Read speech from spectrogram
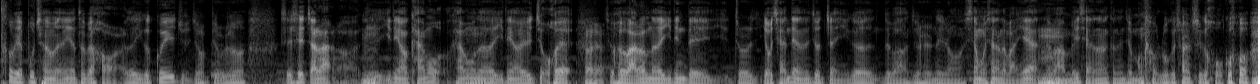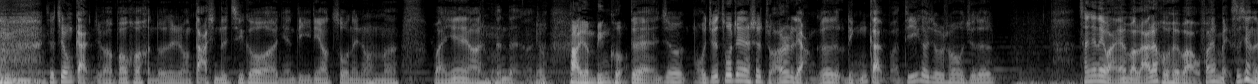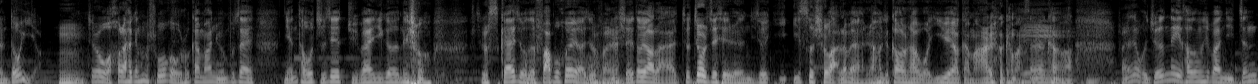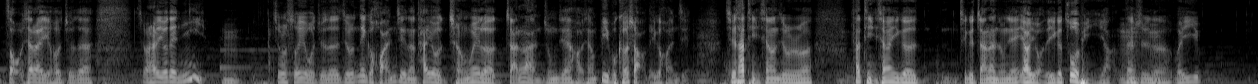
特别不成文也特别好玩的一个规矩，就是比如说谁谁展览了，嗯就是一定要开幕，开幕呢一定要有酒会，哎，酒会完了呢一定得就是有钱点的就整一个对吧？就是那种像模像样的晚宴对吧？嗯没钱呢可能就门口撸个串吃个火锅，嗯，就这种感觉吧，包括很多的这种大型的机构啊，年底一定要做那种什么晚宴啊，什么等等啊。就有大宴宾客，对，就我觉得做这件事主要是两个灵感吧。第一个就是说，我觉得参加那晚宴吧，来来回回吧，我发现每次见的人都一样。嗯，就是我后来还跟他们说过，我说干嘛你们不在年头直接举办一个那种。就是 schedule 的发布会啊，就是反正谁都要来，就就是这些人，你就一一次吃完了呗，然后就告诉他我一月要干嘛，二月要干嘛，三月要干嘛，反正我觉得那一套东西吧，你真走下来以后，觉得就还有点腻。嗯就是所以我觉得就是那个环节呢，它又成为了展览中间好像必不可少的一个环节。嗯其实它挺像，就是说，它挺像一个嗯这个展览中间要有的一个作品一样。嗯但是呢，唯一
